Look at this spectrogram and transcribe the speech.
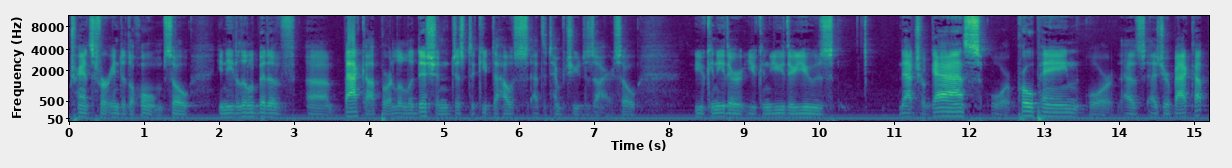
transfer into the home. So you need a little bit of uh, backup or a little addition just to keep the house at the temperature you desire. So you can either you can either use natural gas or propane or as as your backup,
